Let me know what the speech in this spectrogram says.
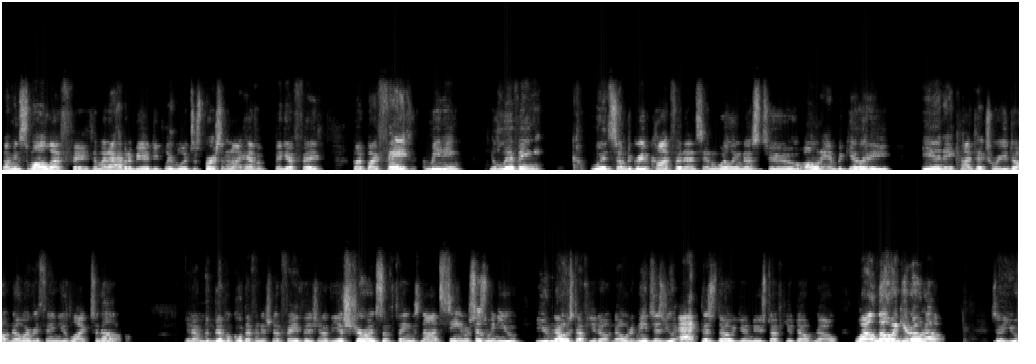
I mean, small f faith. I mean, I happen to be a deeply religious person and I have a big F faith, but by faith, meaning you're living with some degree of confidence and willingness mm-hmm. to own ambiguity in a context where you don't know everything you'd like to know you know the biblical definition of faith is you know the assurance of things not seen which doesn't mean you you know stuff you don't know what it means is you act as though you knew stuff you don't know while knowing you don't know so you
